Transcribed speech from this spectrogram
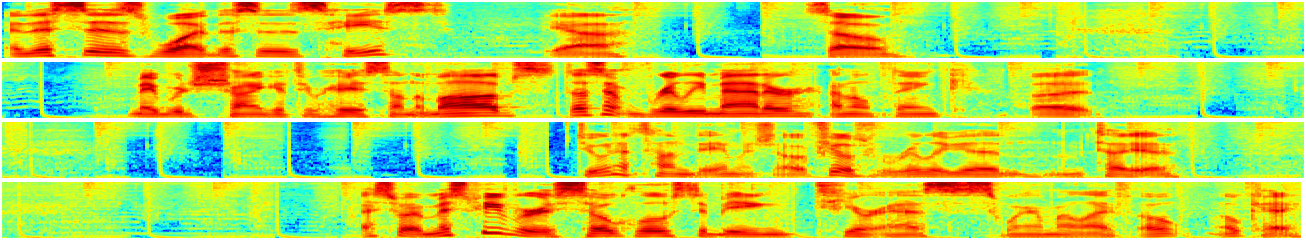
And this is what? This is haste? Yeah. So, Maybe we're just trying to get through haste on the mobs. Doesn't really matter, I don't think, but doing a ton of damage though. It feels really good. Let me tell you. I swear, Mistweaver is so close to being tier S. Swear in my life. Oh, okay.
